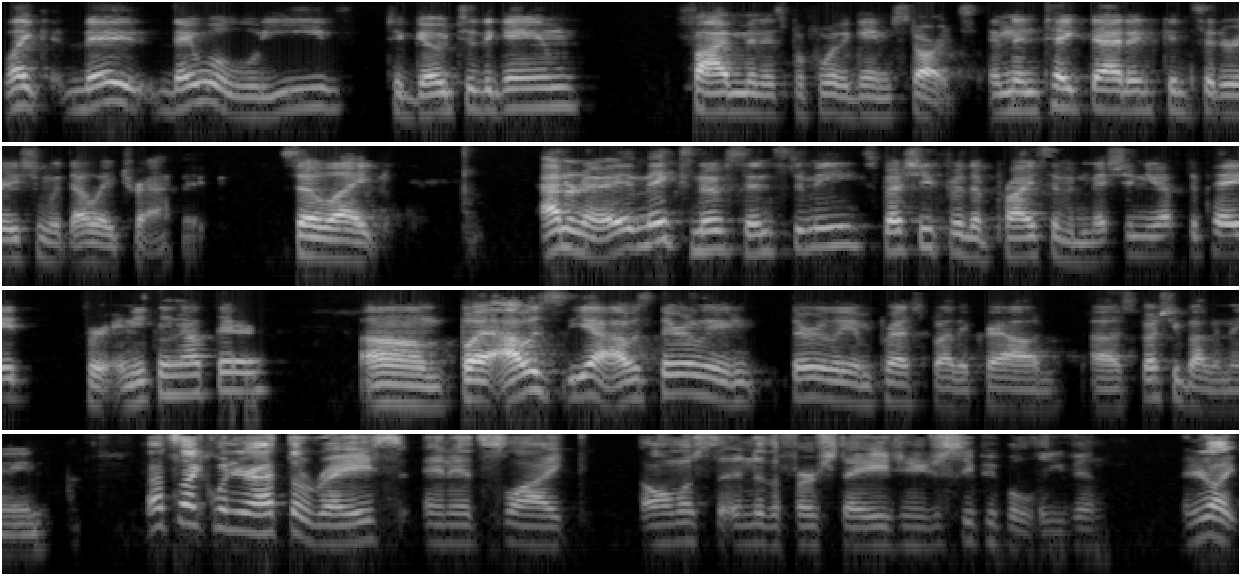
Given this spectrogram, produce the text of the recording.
like they they will leave to go to the game five minutes before the game starts, and then take that in consideration with LA traffic. So like, I don't know, it makes no sense to me, especially for the price of admission you have to pay for anything out there. Um, but I was yeah, I was thoroughly thoroughly impressed by the crowd, uh, especially by the main. That's like when you're at the race and it's like almost the end of the first stage and you just see people leaving. And you're like,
